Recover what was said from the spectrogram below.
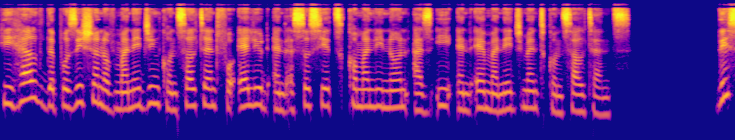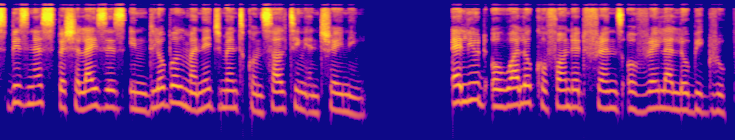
He held the position of managing consultant for Eliud and Associates commonly known as E&A Management Consultants. This business specializes in global management consulting and training. Eliud Owalo co-founded Friends of Raila Lobby Group.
